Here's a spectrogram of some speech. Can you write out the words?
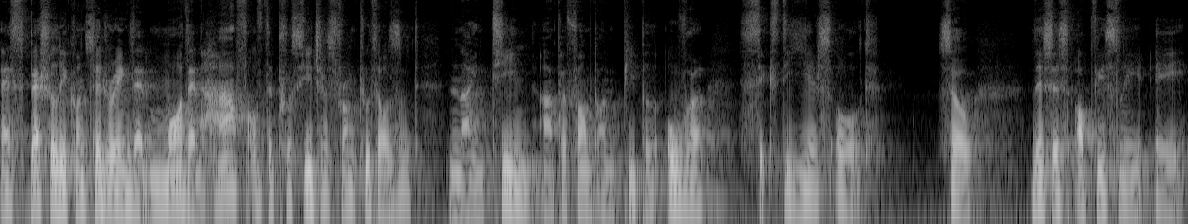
especially considering that more than half of the procedures from 2019 are performed on people over 60 years old. So this is obviously a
